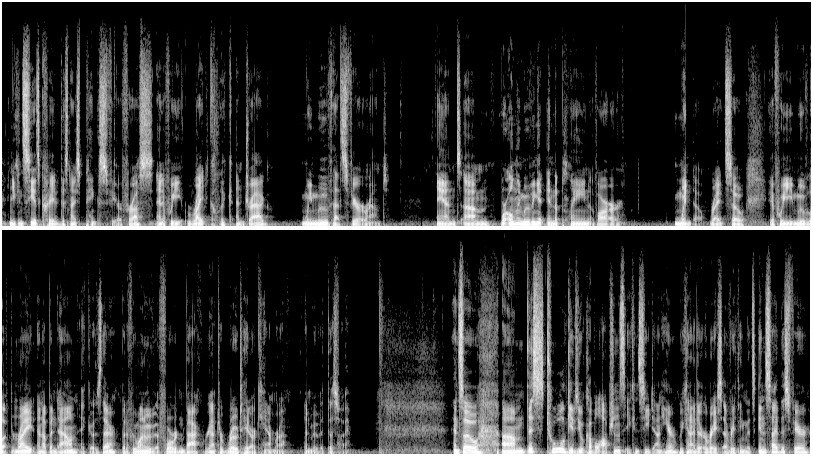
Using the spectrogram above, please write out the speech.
And you can see it's created this nice pink sphere for us. And if we right click and drag, we move that sphere around and um, we're only moving it in the plane of our window, right? So if we move left and right and up and down, it goes there. But if we want to move it forward and back, we're going to have to rotate our camera and move it this way. And so um, this tool gives you a couple options that you can see down here. We can either erase everything that's inside the sphere,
